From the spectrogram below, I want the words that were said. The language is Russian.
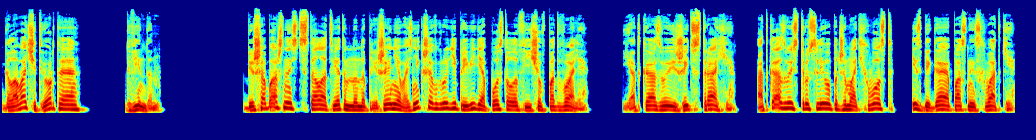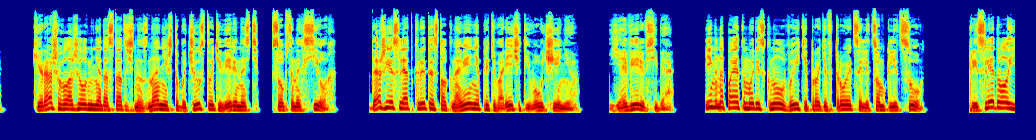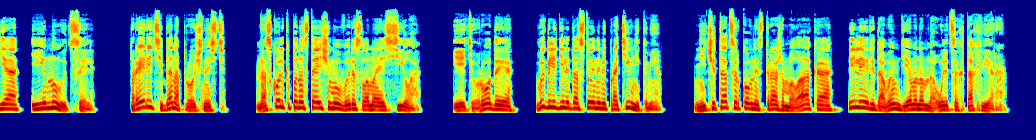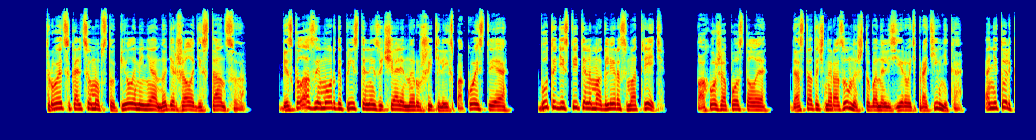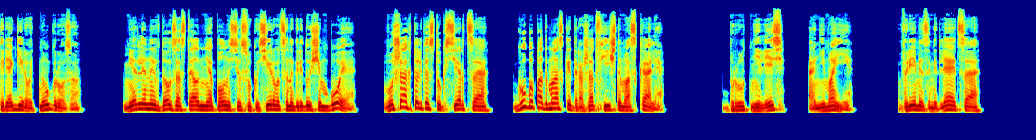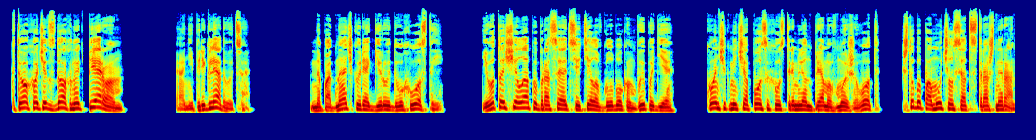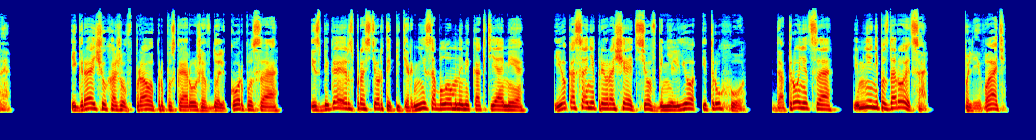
Глава четвертая. Гвиндон. Бесшабашность стала ответом на напряжение, возникшее в груди при виде апостолов еще в подвале. Я отказываюсь жить в страхе, отказываюсь трусливо поджимать хвост, избегая опасной схватки. Кираша вложил в меня достаточно знаний, чтобы чувствовать уверенность в собственных силах, даже если открытое столкновение противоречит его учению. Я верю в себя. Именно поэтому рискнул выйти против троицы лицом к лицу, Преследовал я и иную цель — проверить себя на прочность, насколько по-настоящему выросла моя сила. И эти уроды выглядели достойными противниками, не чита церковной стражам Малаака или рядовым демонам на улицах Тахвера. Троица кольцом обступила меня, но держала дистанцию. Безглазые морды пристально изучали нарушителей их спокойствия, будто действительно могли рассмотреть. Похоже, апостолы достаточно разумны, чтобы анализировать противника, а не только реагировать на угрозу. Медленный вдох заставил меня полностью сфокусироваться на грядущем бое, в ушах только стук сердца, губы под маской дрожат в хищном оскале. Брут, не лезь, они мои. Время замедляется. Кто хочет сдохнуть первым? Они переглядываются. На подначку реагирует двуххвостый. Его тощие лапы бросают все тело в глубоком выпаде, Кончик меча посоха устремлен прямо в мой живот, чтобы помучился от страшной раны. Играючи ухожу вправо, пропуская оружие вдоль корпуса, избегая распростертой пятерни с обломанными когтями, ее касание превращает все в гнилье и труху. Дотронется, и мне не поздоровится. Плевать.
